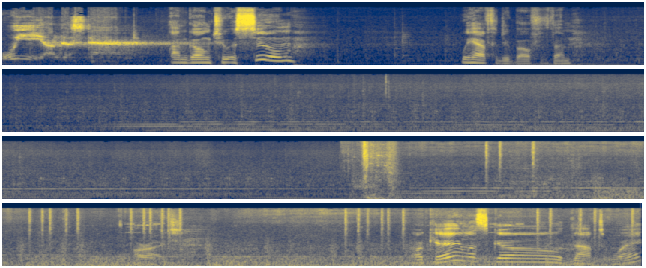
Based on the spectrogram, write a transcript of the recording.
We understand. I'm going to assume we have to do both of them. Okay, let's go that way.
